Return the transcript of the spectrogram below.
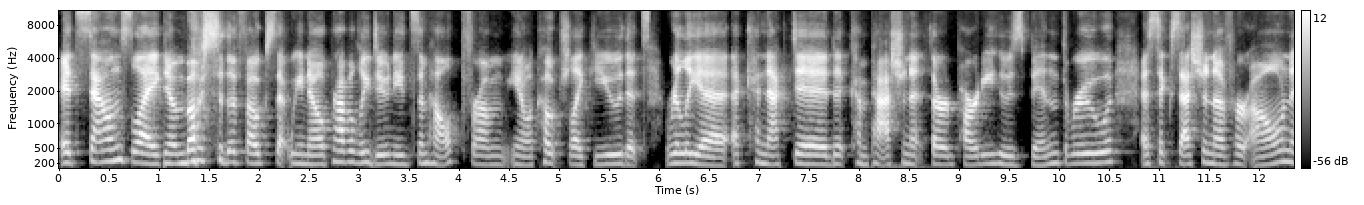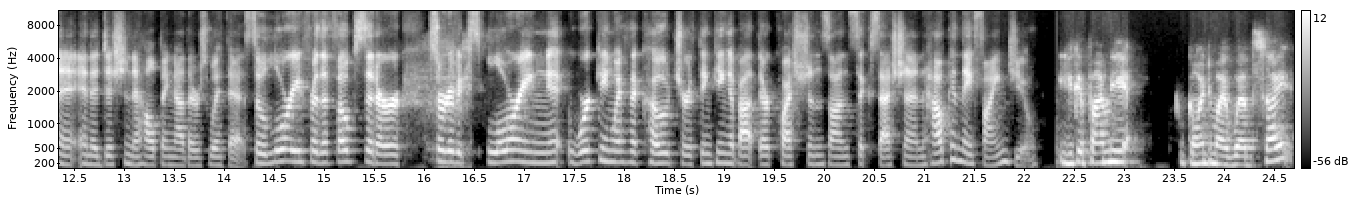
it sounds like, you know, most of the folks that we know probably do need some help from, you know, a coach like you that's really a, a connected, compassionate third party who's been through a succession of her own in addition to helping others with it. So Lori, for the folks that are sort of exploring working with a coach or thinking about their questions on succession, how can they find you? You can find me going to my website,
